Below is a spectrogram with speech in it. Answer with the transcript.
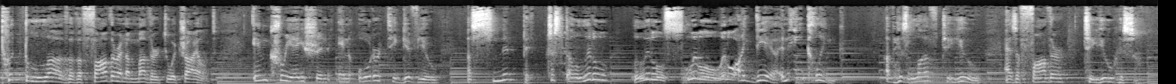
put the love of a father and a mother to a child in creation in order to give you a snippet, just a little, little, little, little idea, an inkling of his love to you as a father to you, his son.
